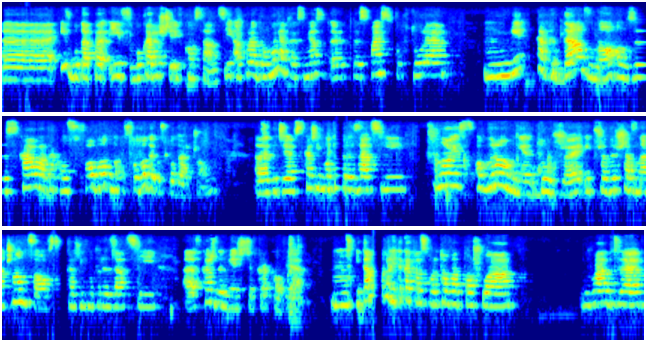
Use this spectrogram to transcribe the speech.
e, i w, Budape- i w Bukareszcie, i w Konstancji. Akurat Rumunia to jest, miasto, e, to jest państwo, które nie tak dawno uzyskała taką swobodną, swobodę gospodarczą, e, gdzie wskaźnik motoryzacji no, jest ogromnie duży i przewyższa znacząco wskaźnik motoryzacji e, w każdym mieście w Krakowie. Mm, I tam polityka transportowa poszła, władze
